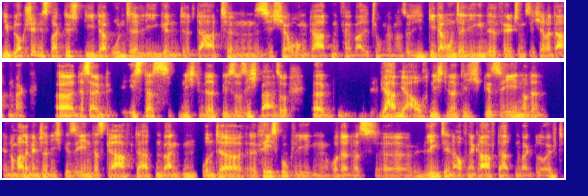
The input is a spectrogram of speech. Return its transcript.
die Blockchain ist praktisch die darunterliegende Datensicherung, Datenverwaltung, wenn man so sieht, die darunterliegende fälschungssichere Datenbank. Äh, deshalb ist das nicht wirklich so sichtbar. Also äh, wir haben ja auch nicht wirklich gesehen oder der normale Mensch hat nicht gesehen, dass Graph-Datenbanken unter äh, Facebook liegen oder dass äh, LinkedIn auf einer Graph-Datenbank läuft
